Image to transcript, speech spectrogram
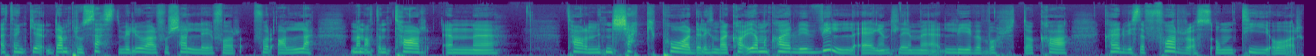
jeg tenker, den prosessen vil jo være forskjellig for, for alle, men at en tar en, tar en liten sjekk på det, liksom bare, ja, men hva er det vi vil egentlig med livet vårt, og hva, hva er det vi ser for oss om ti år,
